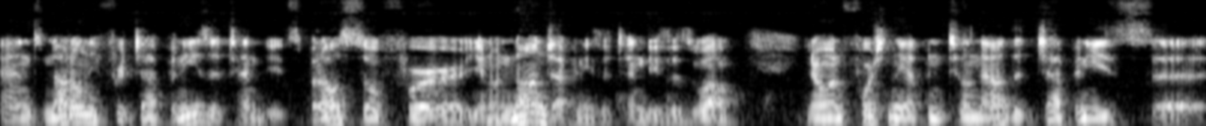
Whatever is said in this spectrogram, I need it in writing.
And not only for Japanese attendees, but also for, you know, non-Japanese attendees as well. You know, unfortunately up until now, the Japanese, uh,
